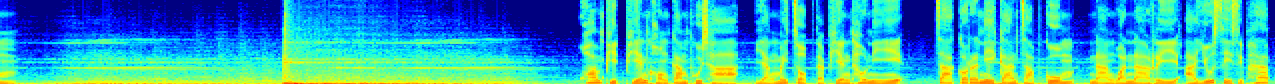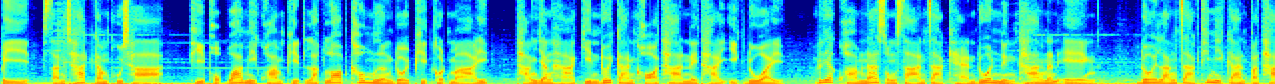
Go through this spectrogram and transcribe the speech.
ม ความผิดเพี้ยนของกัมพูชายังไม่จบแต่เพียงเท่านี้จากกรณีการจับกลุ่มนางวันนารีอายุ 45 ปี สัญชาติกัมพูชา ที่พบว่ามีความผิดลักลอบเข้าเมืองโดยผิดกฎหมาย ทั้งยังหากินด้วยการขอทานในไทยอีกด้วย เรียกความน่าสงสารจากแขนด้วนหนึ่งข้างนั่นเอง โดยหลังจากที่มีการประทะ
